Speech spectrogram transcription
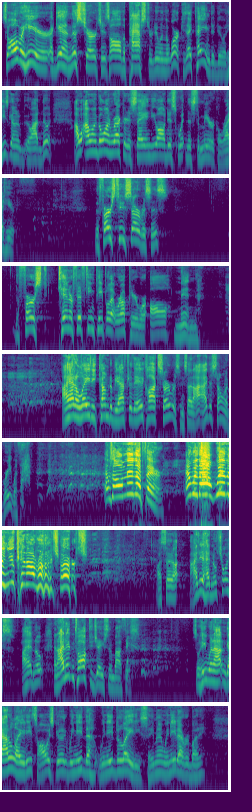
so over here, again, this church is all the pastor doing the work they pay him to do it. He's going to go out and do it. I, I want to go on record as saying you all just witnessed a miracle right here. The first two services, the first 10 or 15 people that were up here were all men. I had a lady come to me after the 8 o'clock service and said, I, I just don't agree with that. It was all men up there. And without women, you cannot run a church. I said, I, I did, had no choice. I had no, and I didn't talk to Jason about this. So he went out and got a lady. It's always good. We need the, we need the ladies. Amen. We need everybody.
